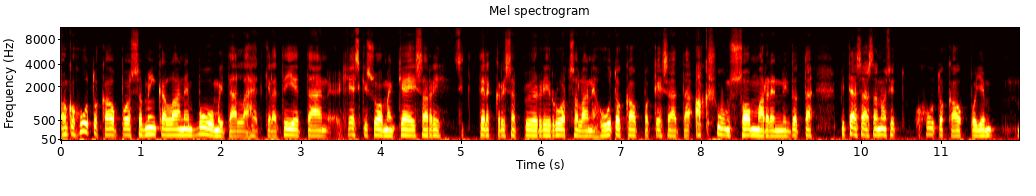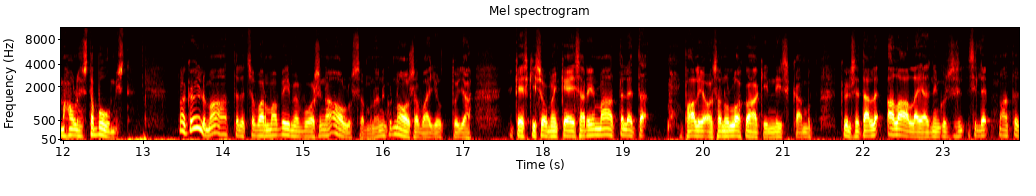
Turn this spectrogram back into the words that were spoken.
Onko huutokaupoissa minkälainen buumi tällä hetkellä? Tiedetään Keski-Suomen keisari, sitten telkkarissa pyörii ruotsalainen huutokauppakesä, tämä Aksuun Sommaren, niin tota, mitä sä sanoisit huutokauppojen mahdollisesta buumista? No kyllä mä ajattelen, että se on varmaan viime vuosina ollut semmoinen niin nouseva juttu ja, ja Keski-Suomen keisarin mä ajattelen, että paljon on saanut lokaakin niskaan, mutta kyllä se tälle alalle ja niin kuin sille, mä että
